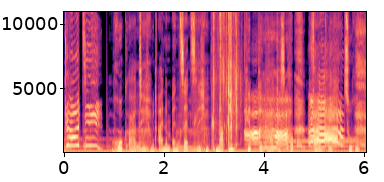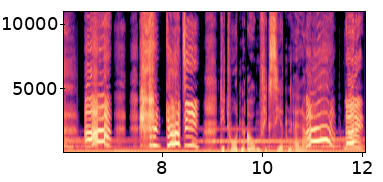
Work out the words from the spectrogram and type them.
Kati! Ruckartig mit einem entsetzlichen Knacken kippte Katis Kopf seitlich zurück. Ah! Kati! Die toten Augen fixierten Ella. Nein!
